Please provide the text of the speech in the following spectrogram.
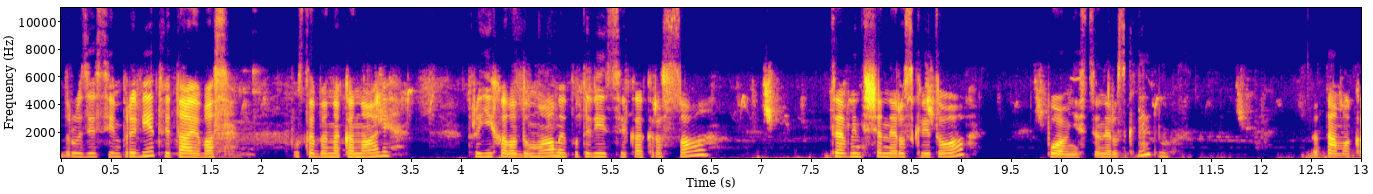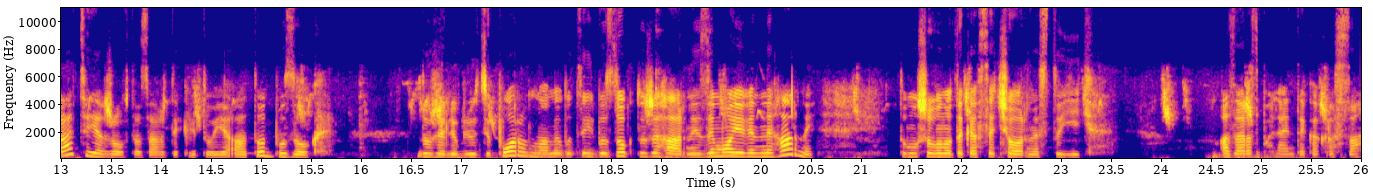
Друзі, всім привіт! Вітаю вас у себе на каналі. Приїхала до мами, подивіться, яка краса. Це він ще не розквітував, повністю не розквітнув. Там акація жовта завжди квітує, а тут бузок. Дуже люблю цю пору в мами, бо цей бузок дуже гарний. Зимою він не гарний, тому що воно таке все чорне стоїть. А зараз погляньте, яка краса.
